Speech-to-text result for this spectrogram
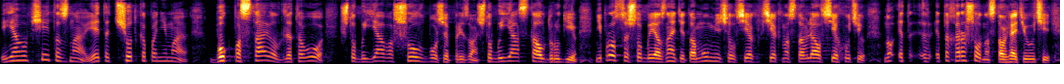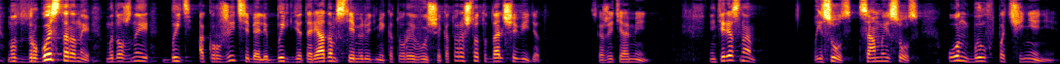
И я вообще это знаю, я это четко понимаю. Бог поставил для того, чтобы я вошел в Божье призвание, чтобы я стал другим. Не просто, чтобы я, знаете, там умничал, всех, всех наставлял, всех учил. Но это, это хорошо наставлять и учить. Но с другой стороны, мы должны быть, окружить себя или быть где-то рядом с теми людьми, которые выше, которые что-то дальше видят. Скажите аминь. Интересно, Иисус, сам Иисус, он был в подчинении.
